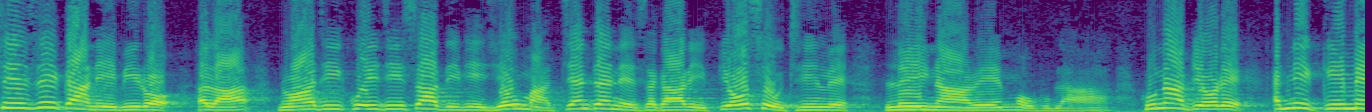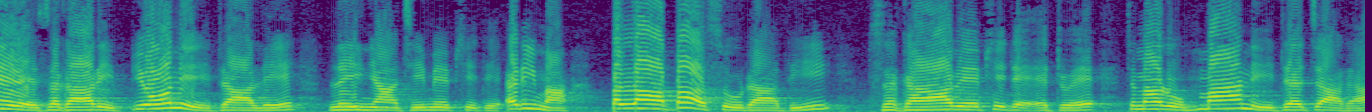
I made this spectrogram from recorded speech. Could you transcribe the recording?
စင်စစ်ကနေပြီးတော့ဟလာနွားကြီးခွေးကြီးစသည်ဖြင့်ရုပ်မှာကြမ်းတက်တဲ့စကားတွေပြောဆိုခြင်းလဲလိန်နာပဲမဟုတ်ဘူးလားခုနပြောတဲ့အနှစ်ကင်းမဲ့တဲ့စကားတွေပြောနေတာလဲလိန်ညာခြင်းပဲဖြစ်တယ်အဲ့ဒီမှာပလာပဆိုတာဒီစကားပဲဖြစ်တဲ့အတွက်ကျမတို့မှားနေတတ်ကြတာ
